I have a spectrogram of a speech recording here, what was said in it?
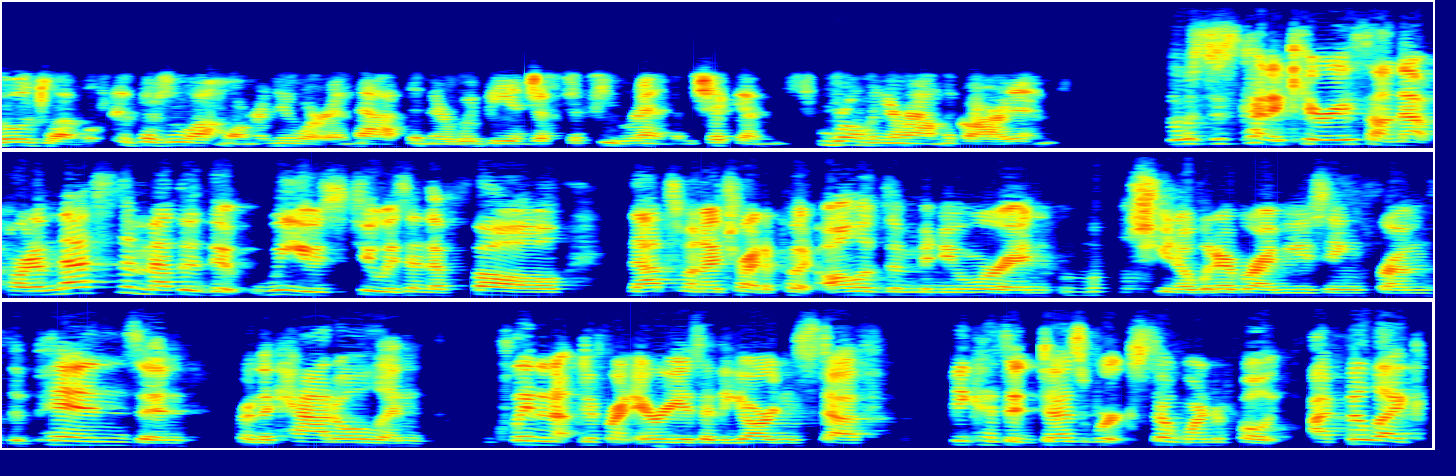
those levels, because there's a lot more manure in that than there would be in just a few random chickens roaming around the garden. I was just kind of curious on that part. And that's the method that we use too, is in the fall, that's when I try to put all of the manure and mulch, you know, whatever I'm using from the pins and from the cattle and cleaning up different areas of the yard and stuff because it does work so wonderful. I feel like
